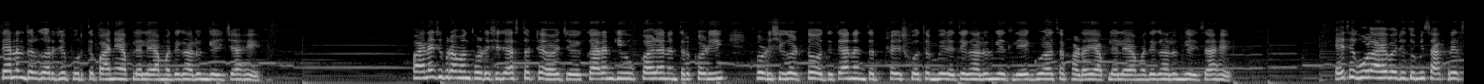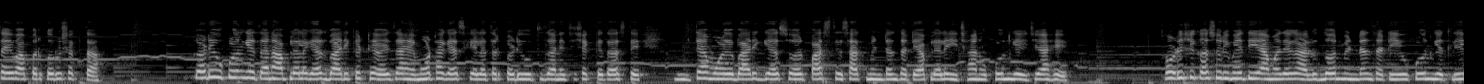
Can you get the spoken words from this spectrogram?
त्यानंतर गरजेपुरते पाणी आपल्याला यामध्ये घालून घ्यायचे आहे. पाण्याचे प्रमाण थोडेसे जास्त ठेवायचे कारण की उकळल्यानंतर कढी थोडीशी घट्ट होते. त्यानंतर फ्रेश कोथिंबीर येथे घालून घेतली. एक गुळाचा खडाही आपल्याला यामध्ये घालून घ्यायचा आहे. येथे गुळाऐवजी तुम्ही साखरेचाही वापर करू शकता. कढी उकळून घेताना आपल्याला गॅस बारीकच ठेवायचा आहे. मोठा गॅस केला तर कढी उतू जाण्याची शक्यता असते. त्यामुळे बारीक गॅसवर पाच ते सात मिनिटांसाठी आपल्याला ही छान उकळून घ्यायची आहे. थोडीशी कसुरी मेथी यामध्ये घालून दोन मिनिटांसाठी उकळून घेतली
